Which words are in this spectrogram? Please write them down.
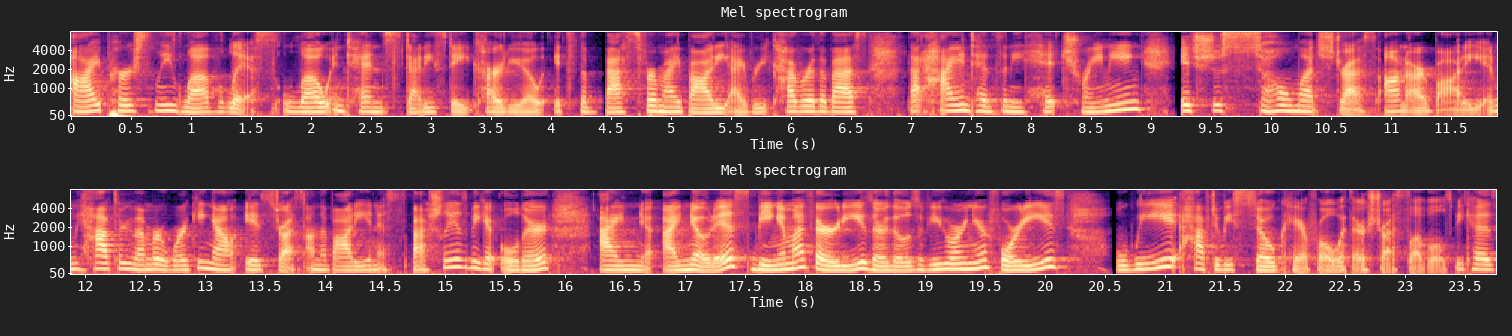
I personally love LISS, low intense, steady state cardio. It's the best for my body. I recover the best. That high intensity HIIT training, it's just so much stress on our body. And we have to remember working out is stress on the body. And especially as we get older, I, I notice being in my 30s or those of you who are in your 40s we have to be so careful with our stress levels because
